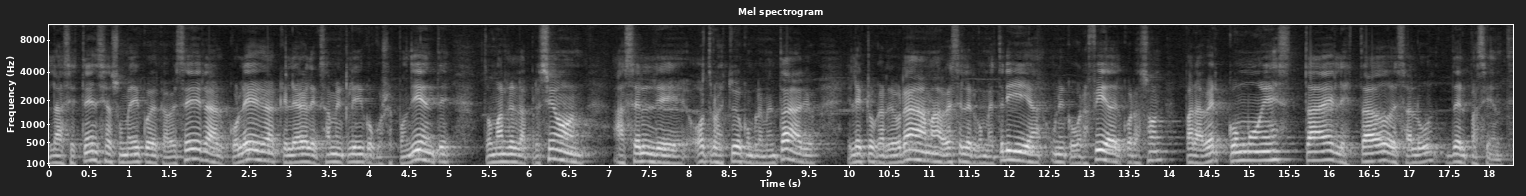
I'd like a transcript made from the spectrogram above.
la asistencia a su médico de cabecera, al colega que le haga el examen clínico correspondiente, tomarle la presión, hacerle otros estudios complementarios, electrocardiograma, a veces la ergometría, una ecografía del corazón, para ver cómo está el estado de salud del paciente.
